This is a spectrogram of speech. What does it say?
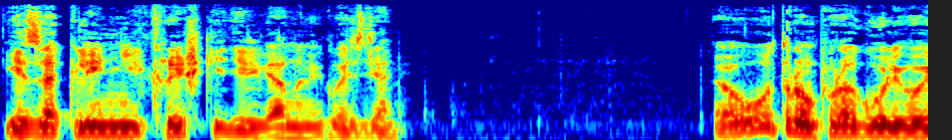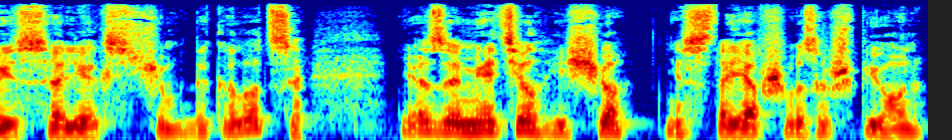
и заклинили крышки деревянными гвоздями. А утром, прогуливаясь с Алексичем до колодца, я заметил еще не состоявшегося шпиона.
